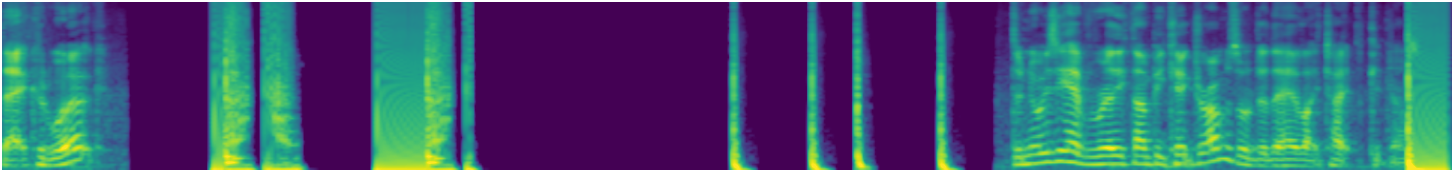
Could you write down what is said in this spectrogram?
That could work. Do Noisia have really thumpy kick drums, or do they have like tight kick drums?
